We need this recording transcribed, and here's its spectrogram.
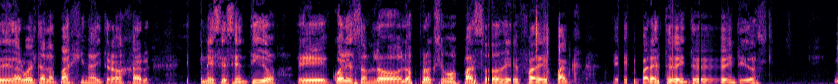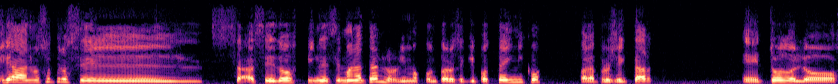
de dar vuelta a la página y trabajar en ese sentido. Eh, ¿Cuáles son los próximos pasos de FADEPAC eh, para este 2022? Mirá, nosotros el, hace dos fines de semana atrás nos reunimos con todos los equipos técnicos para proyectar eh, todo lo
